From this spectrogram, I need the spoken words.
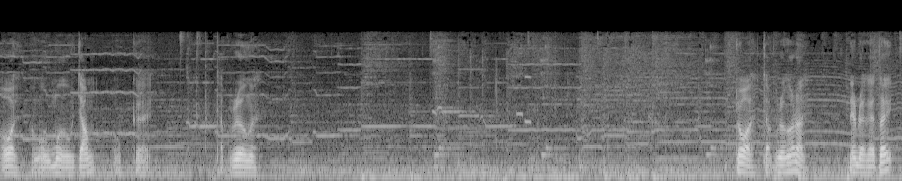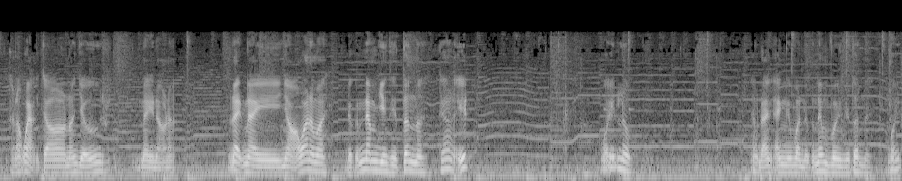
Ôi, không ổn mở trống. Ok. Chặt rương rồi rồi chặt rương hết rồi. Đem được cái tới cái lóc bạc cho nó giữ này nọ đó. Cái này nhỏ quá em ơi. Được năm viên thì tinh thôi Khá là ít. Quá ít luôn. Em đã anh, em mình được năm viên thì tinh này Quá ít.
